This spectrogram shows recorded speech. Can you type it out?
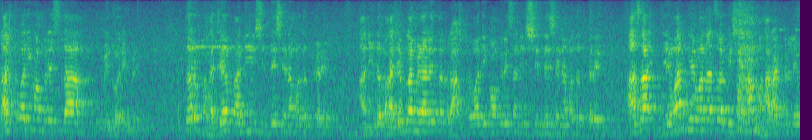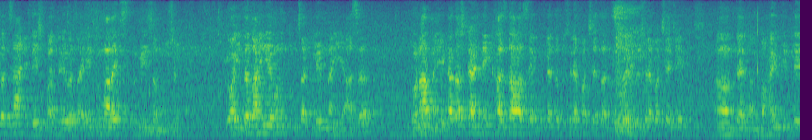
राष्ट्रवादी काँग्रेसला उमेदवारी मिळेल तर भाजप आणि शिंदे सेना मदत करेल. आणि इथं भाजपला मिळाले तर राष्ट्रवादी काँग्रेस आणि शिंदे सेना मदत करेल. असा देवाणघेवाणाचा विषय हा महाराष्ट्र लेवलचा आणि देश पातळीवरचा हे तुम्हाला तुम्ही समजू शकता. किंवा इथं नाही आहे म्हणून तुमचा क्लेम नाही आहे असं होणार नाही. एखादा स्टँडिंग खासदार असेल कुठल्या तर दुसऱ्या पक्षाचा जरी दुसऱ्या पक्षाचे महायुतीतले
